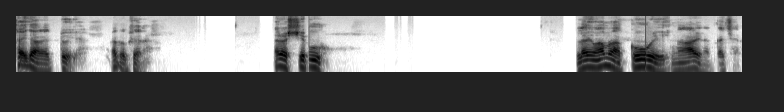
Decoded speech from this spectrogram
ထိတ်ကလည်းတွေ့တယ်အဲ့လိုဖြစ်တယ်အဲ့တော့ရှစ်ပူးလိန်ဝမ်းမလားကိုးတွေငါးတွေနဲ့ကတ်ချင်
